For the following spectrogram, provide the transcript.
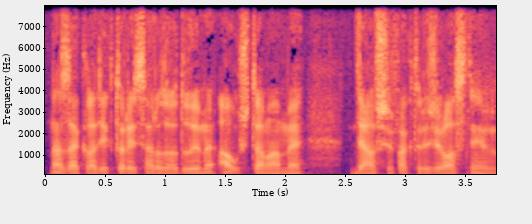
na základe ktorej sa rozhodujeme a už tam máme ďalšie faktory, že vlastne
